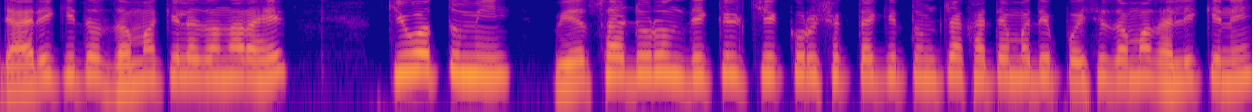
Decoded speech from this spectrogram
डायरेक्ट इथं जमा केले जाणार आहे. किंवा तुम्ही वेबसाईटवरून देखील चेक करू शकता की तुमच्या खात्यामध्ये पैसे जमा झाले की नाही.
